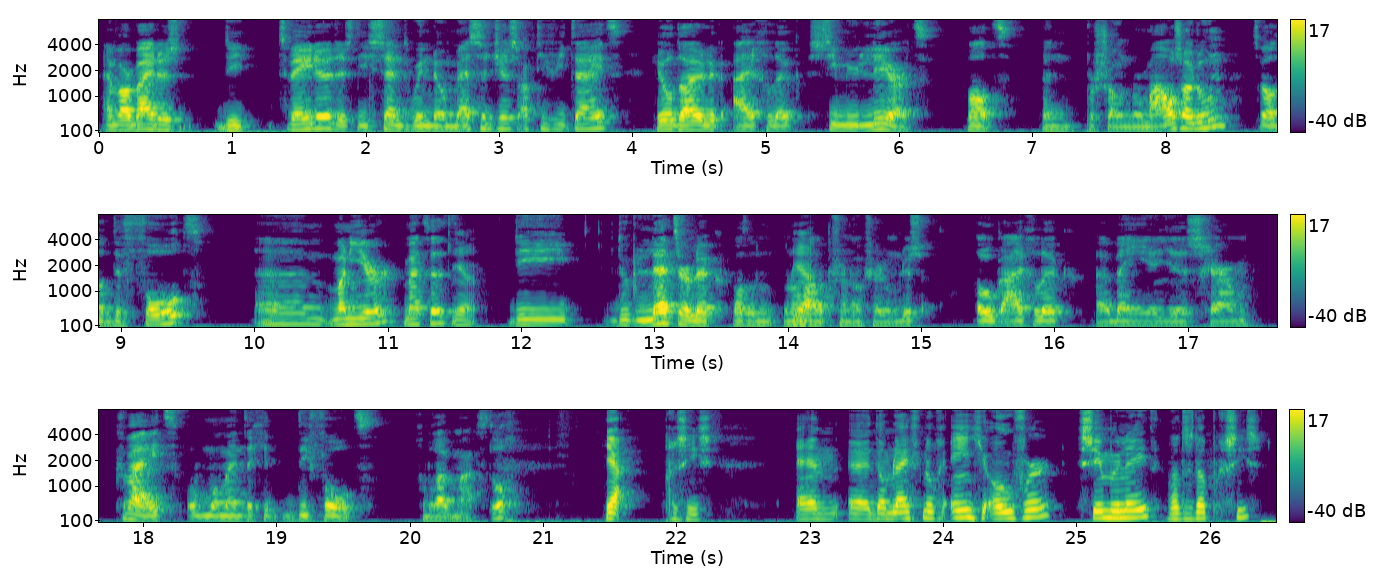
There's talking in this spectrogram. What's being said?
En waarbij dus die tweede, dus die send window messages activiteit, heel duidelijk eigenlijk simuleert wat een persoon normaal zou doen. Terwijl de default ehm, manier, method, Ja. Die doet letterlijk wat een normale Ja. persoon ook zou doen. Dus ook eigenlijk eh, ben je je scherm kwijt op het moment dat je default gebruik maakt, toch? Ja, precies. En eh, dan blijft er nog eentje over. Simulate, wat is dat precies?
